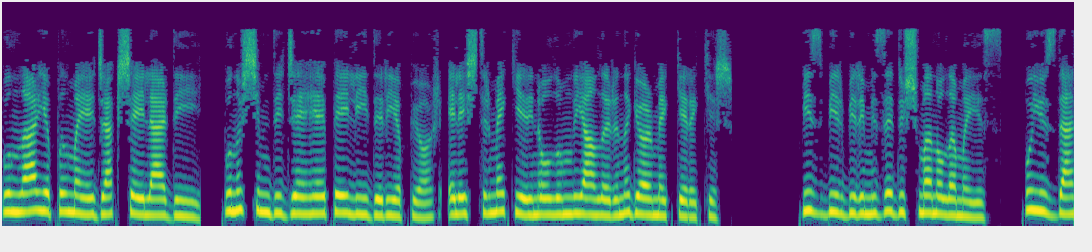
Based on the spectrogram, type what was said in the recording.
Bunlar yapılmayacak şeyler değil. Bunu şimdi CHP lideri yapıyor, eleştirmek yerine olumlu yanlarını görmek gerekir. Biz birbirimize düşman olamayız. Bu yüzden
